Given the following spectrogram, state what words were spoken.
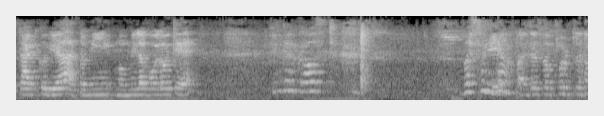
start करूया. आता मी मम्मीला बोलवते फिंगर क्रॉस्ड बस रिया माझ्या सपोर्टला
